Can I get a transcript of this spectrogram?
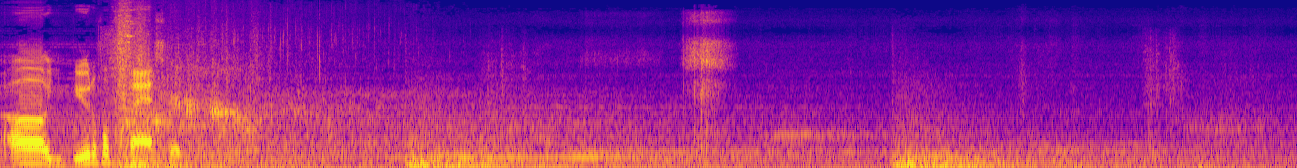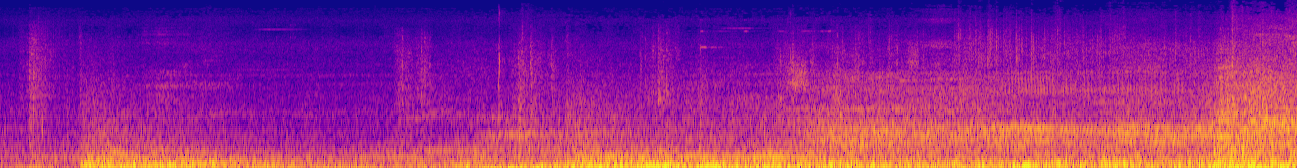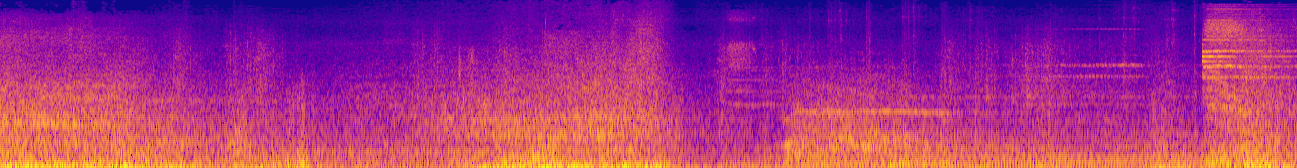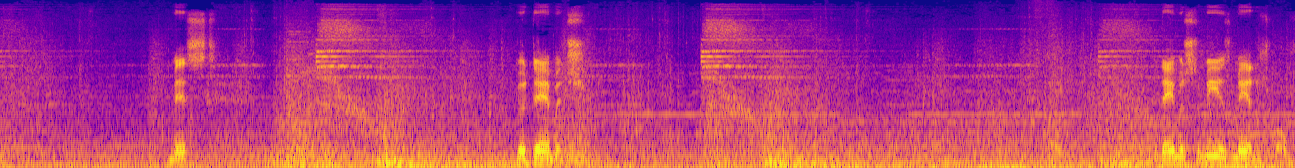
Oh, you beautiful bastard. Missed. Good damage. The damage to me is manageable.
